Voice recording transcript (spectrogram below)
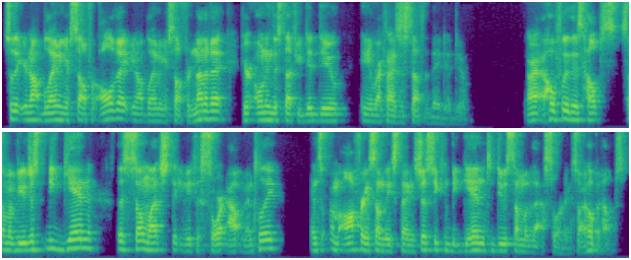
so that you're not blaming yourself for all of it you're not blaming yourself for none of it you're owning the stuff you did do and you recognize the stuff that they did do all right hopefully this helps some of you just begin there's so much that you need to sort out mentally and so I'm offering some of these things just so you can begin to do some of that sorting. So I hope it helps.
